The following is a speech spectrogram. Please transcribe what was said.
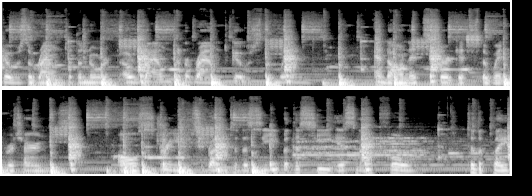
goes around to the north. Around and around goes the wind, and on its circuits the wind returns. All streams run to the sea, but the sea is not full. To the place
